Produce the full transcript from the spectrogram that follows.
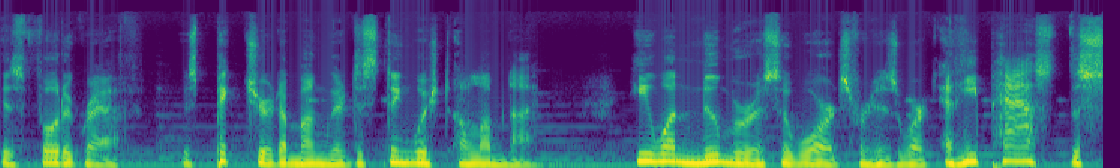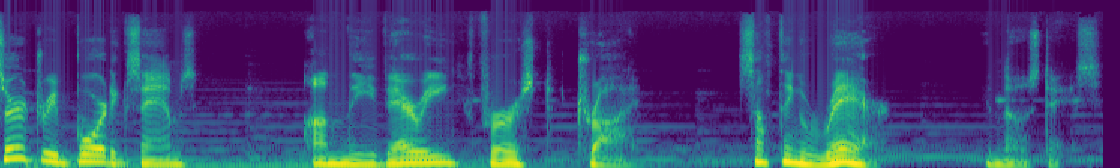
his photograph is pictured among their distinguished alumni. He won numerous awards for his work, and he passed the surgery board exams on the very first try, something rare in those days.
